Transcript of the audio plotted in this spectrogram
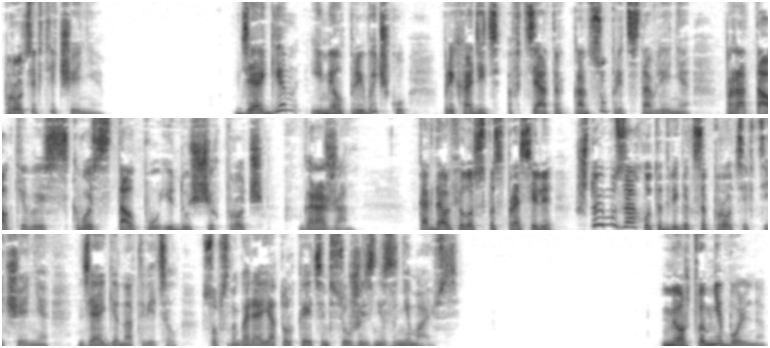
против течения. Диоген имел привычку приходить в театр к концу представления, проталкиваясь сквозь толпу идущих прочь горожан. Когда у философа спросили, что ему за охота двигаться против течения, Диоген ответил, собственно говоря, я только этим всю жизнь и занимаюсь. Мертвым не больно.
